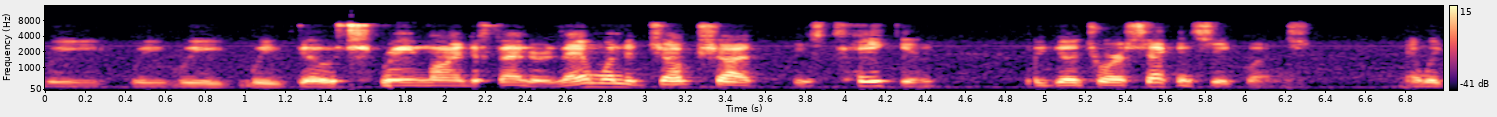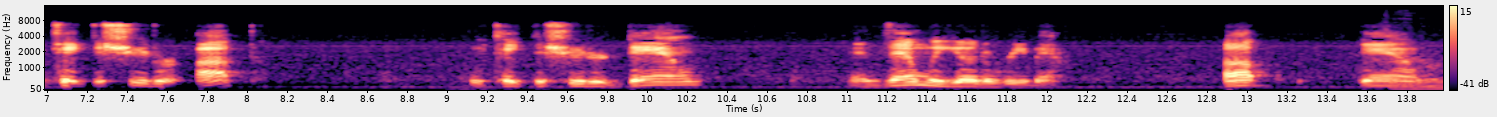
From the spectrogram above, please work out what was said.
We we we, we go screen line defender. Then when the jump shot is taken, we go to our second sequence, and we take the shooter up, we take the shooter down, and then we go to rebound. Up, down, down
